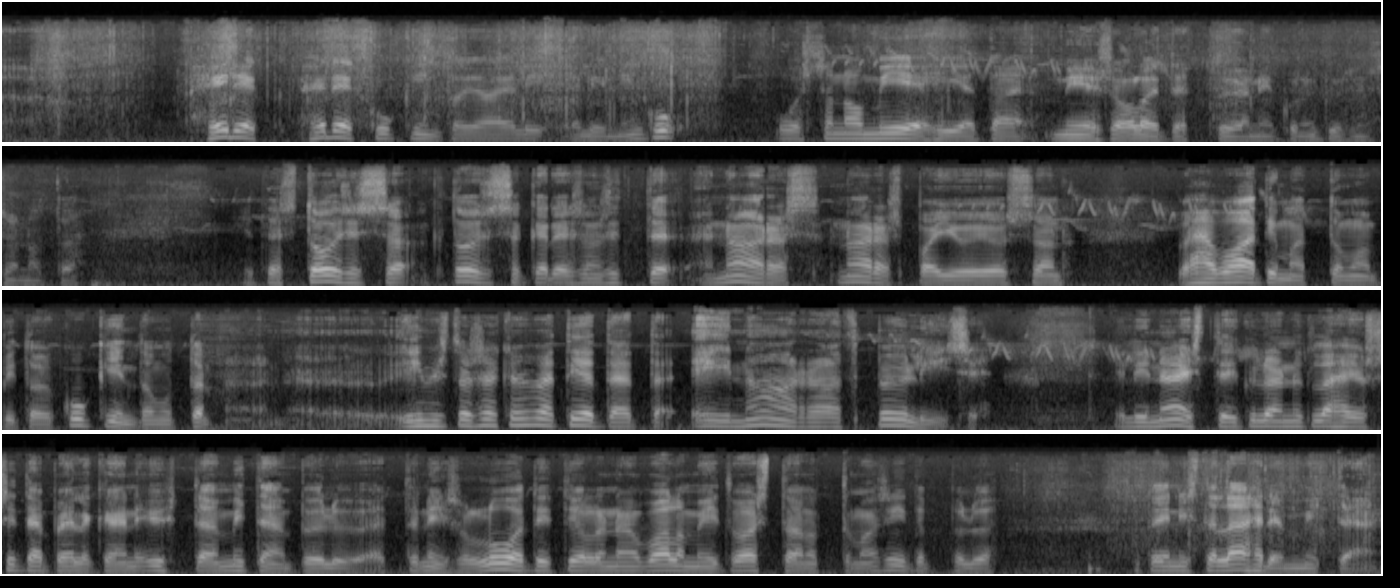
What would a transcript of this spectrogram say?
äh, hede, hedekukintoja, eli, eli niin kuin voisi sanoa miehiä tai miesoletettuja, niin kuin nykyisin sanotaan. Ja tässä toisessa, toisessa kädessä on sitten naaras, naaraspajuja, joissa on vähän vaatimattomampi toi kukinto, mutta äh, ihmiset olisi ehkä hyvä tietää, että ei naaraat pölise. Eli näistä ei kyllä nyt lähde, jos sitä pelkää, niin yhtään mitään pölyä. Että niissä on luotit, joilla ne on valmiit vastaanottamaan siitä pölyä, mutta ei niistä lähde mitään.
